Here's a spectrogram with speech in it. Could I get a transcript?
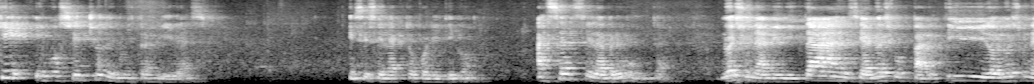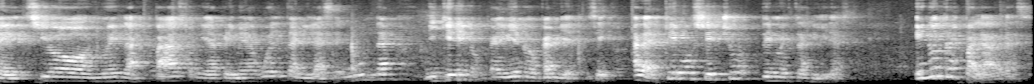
¿qué hemos hecho de nuestras vidas? Ese es el acto político, hacerse la pregunta. No es una militancia, no es un partido, no es una elección, no es las pasos, ni la primera vuelta, ni la segunda, ni quién nos cae bien o no cae bien. a ver, ¿qué hemos hecho de nuestras vidas? En otras palabras,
